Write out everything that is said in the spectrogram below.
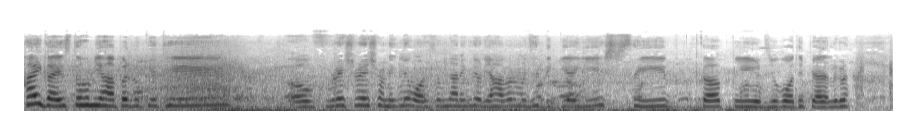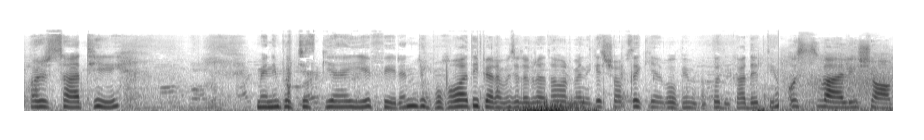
हाय गाइस तो हम यहाँ पर रुके थे फ्रेश फ्रेश होने के लिए वॉशरूम जाने के लिए और यहाँ पर मुझे दिख गया ये सेब का पेड़ जो बहुत ही प्यारा लग रहा है। और साथ ही मैंने परचेज़ किया है ये फेरन जो बहुत ही प्यारा मुझे लग रहा था और मैंने किस शॉप से किया है वो भी मैं आपको दिखा देती हूँ। उस वाली शॉप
